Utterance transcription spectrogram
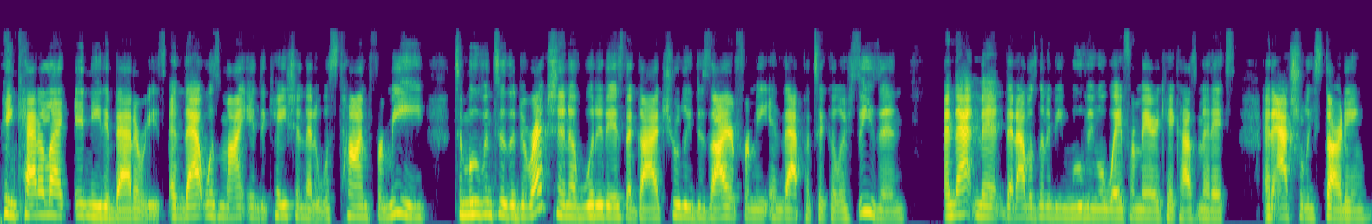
pink Cadillac, it needed batteries. And that was my indication that it was time for me to move into the direction of what it is that God truly desired for me in that particular season. And that meant that I was going to be moving away from Mary Kay Cosmetics and actually starting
